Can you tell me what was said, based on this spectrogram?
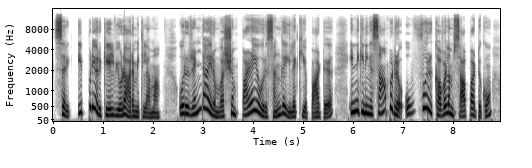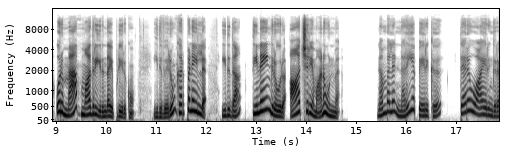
சரி இப்படி ஒரு கேள்வியோட ஆரம்பிக்கலாமா? ஒரு ரெண்டாயிரம் வருஷம் பழைய ஒரு சங்க இலக்கிய பாட்டு இன்னைக்கு நீங்க சாப்பிடுற ஒவ்வொரு கவளம் சாப்பாட்டுக்கும் ஒரு மேப் மாதிரி இருந்தா எப்படி இருக்கும்? இது வெறும் கற்பனை இல்ல இதுதான் திணைங்கிற ஒரு ஆச்சரியமான உண்மை. நம்மள நிறைய பேருக்கு தெரவாயிருங்கிற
